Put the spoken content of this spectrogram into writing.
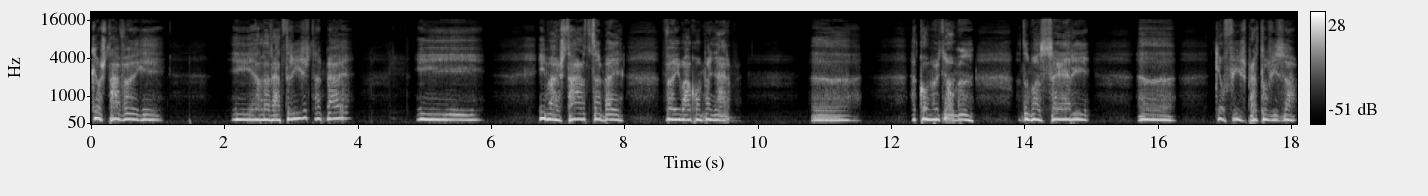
que eu estava e, e ela era atriz também e, e mais tarde também veio acompanhar-me. Ah, Acompanhou-me de uma série ah, que eu fiz para a televisão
